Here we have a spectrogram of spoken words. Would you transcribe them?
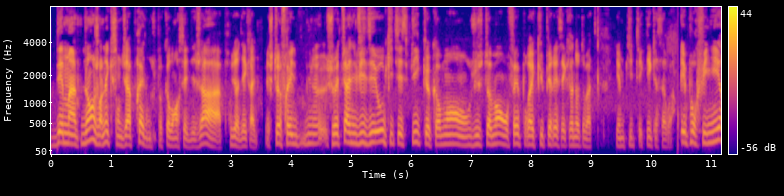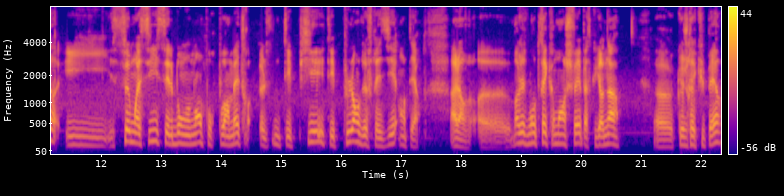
dès maintenant, j'en ai qui sont déjà prêts, donc je peux commencer déjà à produire des graines. Je te ferai je vais te faire une vidéo qui t'explique comment justement on fait pour récupérer ces graines de tomates. Il y a une petite technique à savoir. Et pour finir, ce mois-ci, c'est le bon moment pour pouvoir mettre tes pieds, tes plants de fraisier en terre. Alors, moi je vais te montrer comment je fais parce qu'il y en a que je récupère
